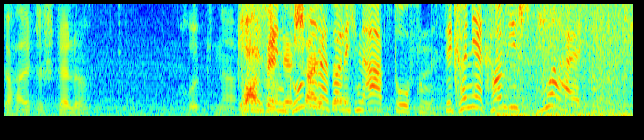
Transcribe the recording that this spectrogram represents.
Nächste Haltestelle. Boah, Geht es fällt Ihnen der gut oder soll ich einen Arzt rufen? Sie können ja kaum die Spur halten.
